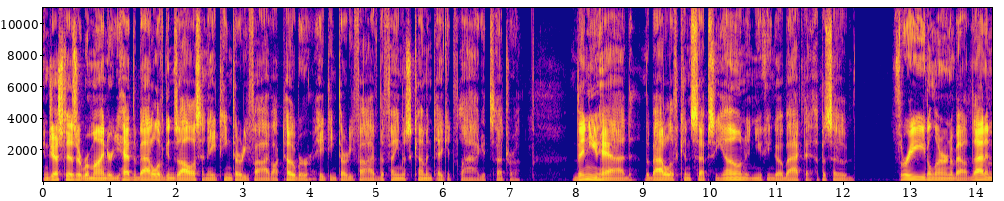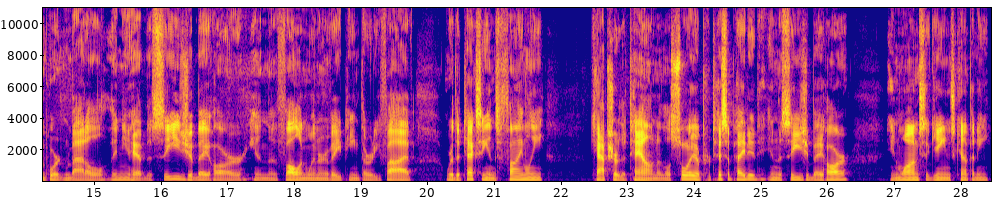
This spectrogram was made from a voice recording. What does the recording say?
And just as a reminder, you had the Battle of Gonzales in 1835, October 1835, the famous come and take it flag, etc. Then you had the Battle of Concepcion, and you can go back to episode three to learn about that important battle. Then you had the Siege of Bexar in the fall and winter of 1835, where the Texians finally capture the town. And Lozoya participated in the siege of Bexar in Juan Seguin's company.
